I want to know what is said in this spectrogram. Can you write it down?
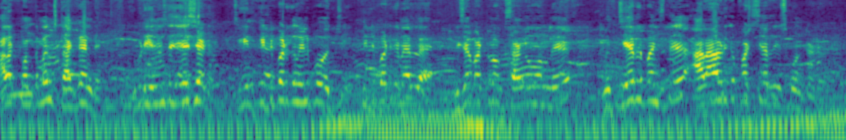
అలా కొంతమంది తగ్గండి ఇప్పుడు ఇంత చేశాడు. ఈయన కిట్టి పట్టుకుని వెళ్ళిపోవచ్చు. కిట్టి పట్టుకుని వెళ్ళే. విశాఖపట్నంలో ఒక సంఘం ఉంది. మీకు చీరలు పంచితే అలా ఆవిడకి ఫస్ట్ చీర తీసుకుంటాడు.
